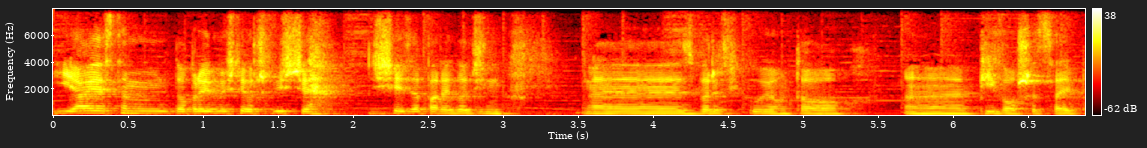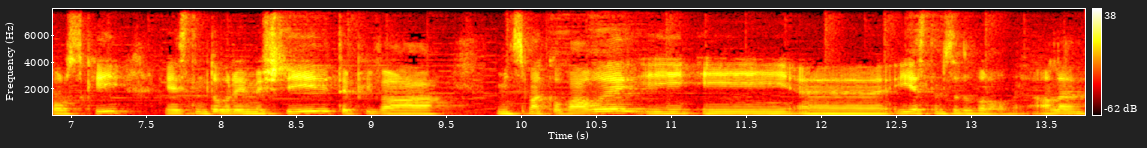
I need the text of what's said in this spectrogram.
ja jestem dobrej myśli, oczywiście dzisiaj za parę godzin e, zweryfikują to e, piwo całej Polski. Ja jestem dobrej myśli, te piwa mi smakowały i, i, e, i jestem zadowolony, ale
